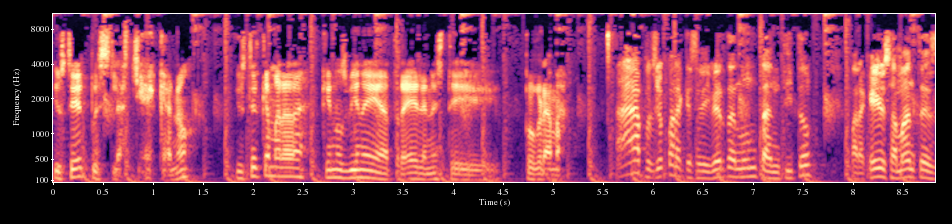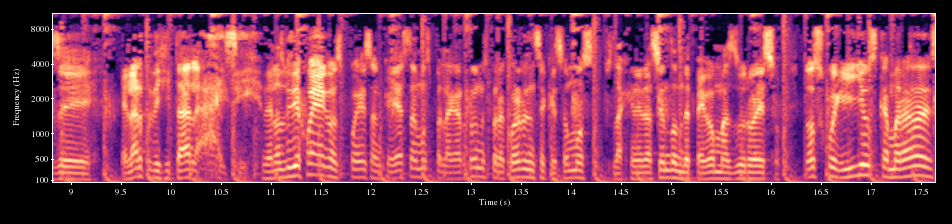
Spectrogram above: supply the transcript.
Y usted pues las checa, ¿no? Y usted, camarada, ¿qué nos viene a traer en este programa? Ah, pues yo para que se diviertan un tantito, para aquellos amantes de el arte digital, ay sí, de los videojuegos, pues, aunque ya estamos pelagartones, pero acuérdense que somos pues, la generación donde pegó más duro eso. Dos jueguillos, camaradas,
